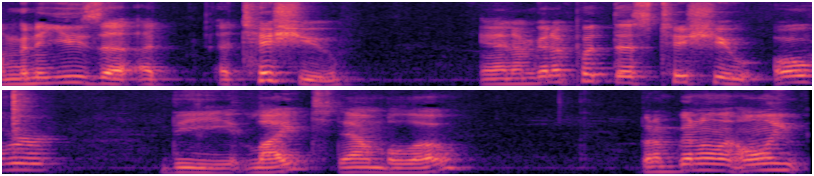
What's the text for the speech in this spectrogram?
I'm going to use a, a, a tissue and I'm going to put this tissue over the light down below, but I'm going to only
